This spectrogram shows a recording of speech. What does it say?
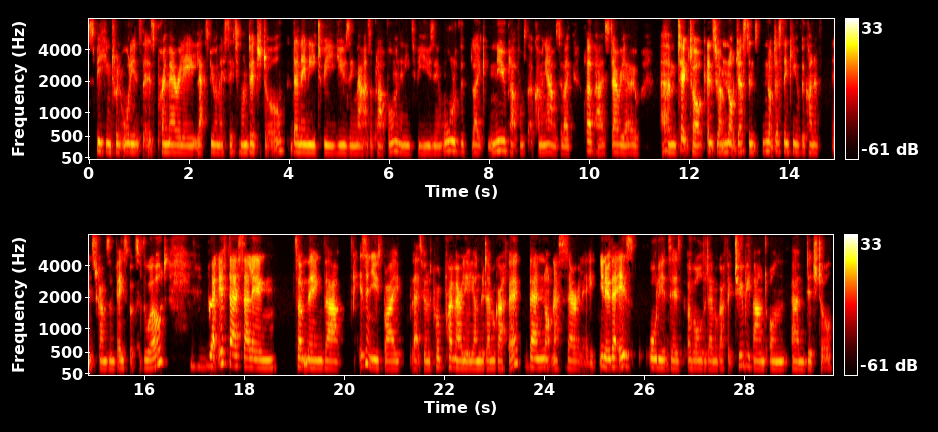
speaking to an audience that is primarily, let's be honest, sitting on digital, then they need to be using that as a platform and they need to be using all of the like new platforms that are coming out. So like Clubhouse, Stereo, um, TikTok, Instagram, not just in, not just thinking of the kind of Instagrams and Facebooks of the world. Mm-hmm. But if they're selling something that isn't used by, let's be honest, primarily a younger demographic, then not necessarily. You know, there is audiences of older demographic to be found on um, digital.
